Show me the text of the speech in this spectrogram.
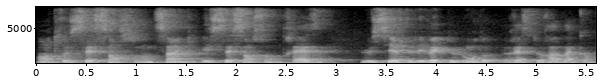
Entre 1665 et 1673, le siège de l'évêque de Londres restera vacant.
